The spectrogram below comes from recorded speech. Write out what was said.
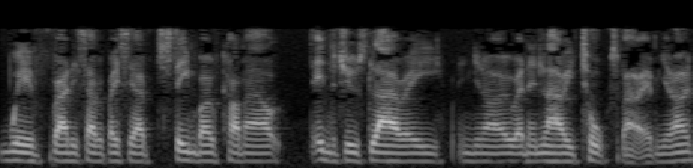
with Randy Savage. Basically, had Steamboat come out, introduce Larry, and you know, and then Larry talks about him. You know,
